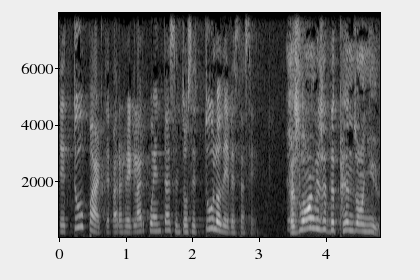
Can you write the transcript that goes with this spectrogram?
de tu parte para arreglar cuentas, entonces tú lo debes hacer. As long as it depends on you.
